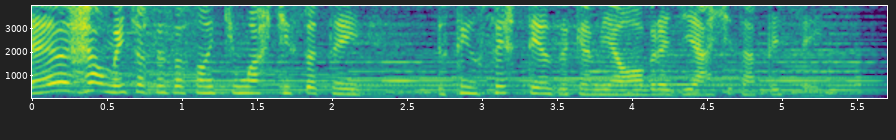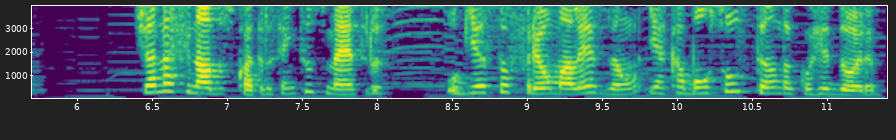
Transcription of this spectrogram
é realmente a sensação que um artista tem. Eu tenho certeza que a minha obra de arte está perfeita. Já na final dos 400 metros, o guia sofreu uma lesão e acabou soltando a corredora.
